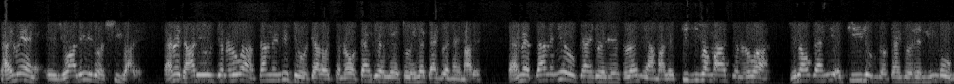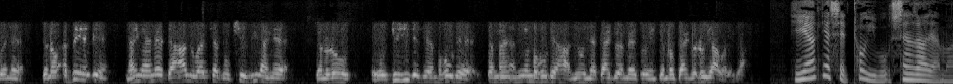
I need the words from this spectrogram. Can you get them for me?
ဒါပေမဲ့ရွာလေးတွေတော့ရှိပါတယ် ဒါပေမဲ့ဒါတွေကိုကျွန်တော်တို့ကတန်လင်းမြစ်ကိုကြတော့ကျွန်တော်ကန်ကျွယ်မယ်ဆိုရင်လည်းကန်ကျွယ်နိုင်ပါတယ်ဒါပေမဲ့တန်လင်းမြစ်ကိုကန်ကျွယ်တယ်ဆိုတဲ့နေရာမှာလည်းကြီးကြီးမားမားကျွန်တော်တို့ကဒီလောက်ကန်ကြီးအကြီးလို့ပြီးတော့ကန်ကျွယ်တဲ့နည်းမို့ပဲနဲ့ကျွန်တော်အသိအင့်နိုင်ငံနဲ့ဓာတ်အလိုအပ်ချက်ကိုဖြည့်ဆည်းနိုင်တဲ့ကျွန်တော်တို့ဟိုကြီးကြီးကျယ်ကျယ်မဟုတ်တဲ့တမန်အမြင့်မဟုတ်တဲ့ဟာမျိုးနဲ့ကန်ကျွယ်မယ်ဆိုရင်ကျွန်တော်ကန်ကျွယ်လို့ရပါတယ်ဗျရေအားလျှက်စစ်ထုတ်ယူဖို့စဉ်းစားရမှာ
